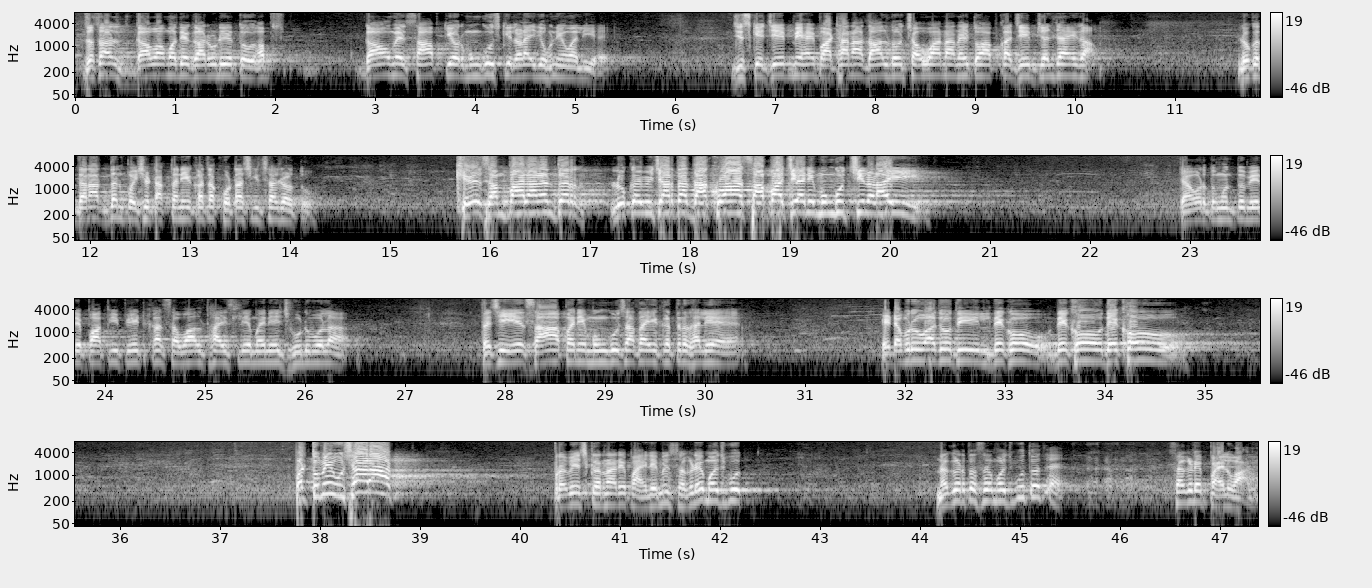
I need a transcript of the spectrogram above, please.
जसा गावामध्ये गारुडी येतो गांव में सांप की और मुंगूस की लड़ाई जो होने वाली है जिसके जेब में है पाठाना दाल दो चौवाना नहीं तो आपका जेब जल जाएगा। लोक दनादन पैसे टाकताना एकाचा खोटा शिक्षा जळतो खेळ संपाल्यानंतर लोक विचारतात दाखवा सापाची आणि मुंगूसची लढाई त्यावर तो म्हणतो मेरे पापी पेट का सवाल था इसलिए मैंने झूठ बोला। तशी हे साप आणि मुंगूस आता एकत्र झाले आहे हे डबरू वाजवतील देखो देखो देखो. पण तुम्ही हुशार आहात. प्रवेश करणारे पाहिले मी सगळे मजबूत. नगर तसं मजबूतच आहे. सगळे पैलवान.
